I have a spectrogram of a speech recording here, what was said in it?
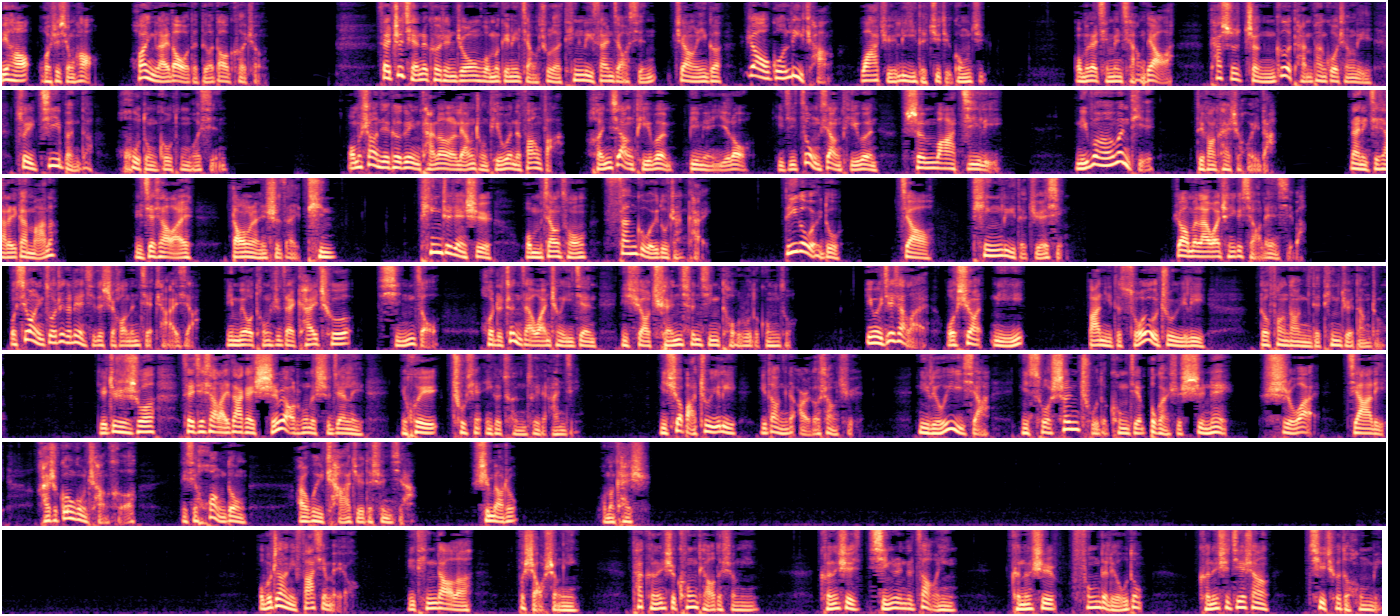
你好，我是熊浩，欢迎来到我的得到课程。在之前的课程中，我们给你讲述了听力三角形这样一个绕过立场、挖掘利益的具体工具。我们在前面强调啊，它是整个谈判过程里最基本的互动沟通模型。我们上节课跟你谈到了两种提问的方法：横向提问，避免遗漏；以及纵向提问，深挖机理。你问完问题，对方开始回答，那你接下来干嘛呢？你接下来当然是在听，听这件事，我们将从三个维度展开。第一个维度叫听力的觉醒，让我们来完成一个小练习吧。我希望你做这个练习的时候，能检查一下你没有同时在开车、行走，或者正在完成一件你需要全身心投入的工作。因为接下来我需要你把你的所有注意力都放到你的听觉当中。也就是说，在接下来大概十秒钟的时间里，你会出现一个纯粹的安静。你需要把注意力移到你的耳朵上去。你留意一下你所身处的空间，不管是室内、室外、家里还是公共场合，那些晃动而未察觉的声响。十秒钟，我们开始。我不知道你发现没有，你听到了不少声音，它可能是空调的声音，可能是行人的噪音，可能是风的流动，可能是街上汽车的轰鸣。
